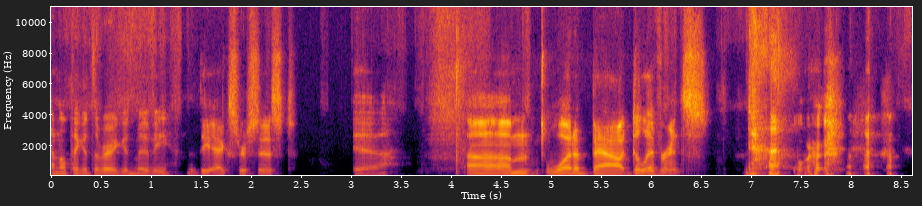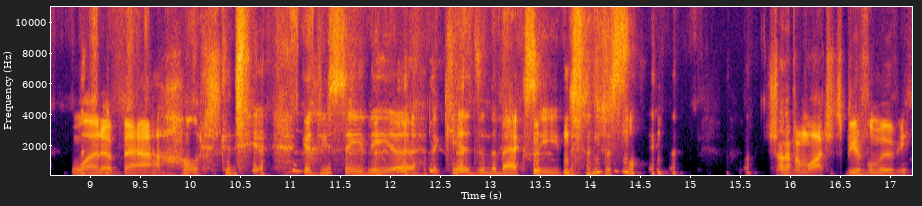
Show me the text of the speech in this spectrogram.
I don't think it's a very good movie. The Exorcist. Yeah. Um, what about Deliverance? What about could you could you see the uh the kids in the back seat just like, Shut Up and Watch? It's a beautiful movie.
